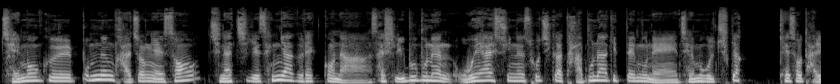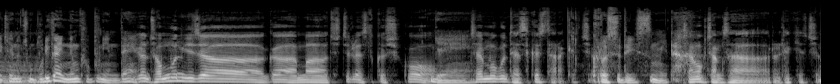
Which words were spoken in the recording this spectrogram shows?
제목을 뽑는 과정에서 지나치게 생략을 했거나 사실 이 부분은 오해할 수 있는 소지가 다분하기 때문에 제목을 축약해서 달기는 좀 무리가 있는 부분인데. 이건 전문 기자가 아마 취재를 했을 것이고 예. 제목은 데스크에서 달았겠죠. 그럴 수도 있습니다. 제목 장사를 했겠죠.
